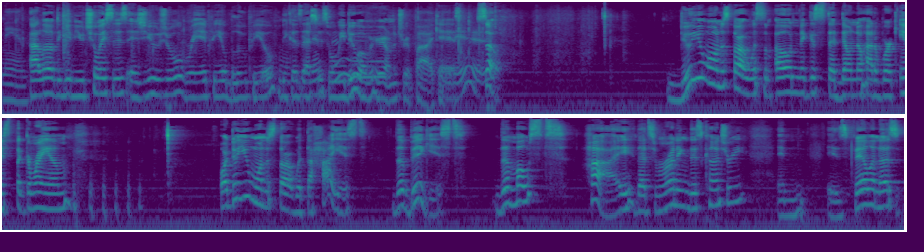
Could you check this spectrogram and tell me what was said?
Man, I love to give you choices as usual red pill, blue pill, because that's just what we do over here on the Trip Podcast. So, do you want to start with some old niggas that don't know how to work Instagram? Or do you want to start with the highest, the biggest, the most high that's running this country and is failing us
